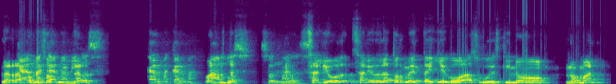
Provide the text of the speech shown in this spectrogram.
La RAF calma, comenzó a calma, amigos. Calma, calma. Bueno, Ambos son malos. Salió, salió de la tormenta y llegó a su destino normal.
